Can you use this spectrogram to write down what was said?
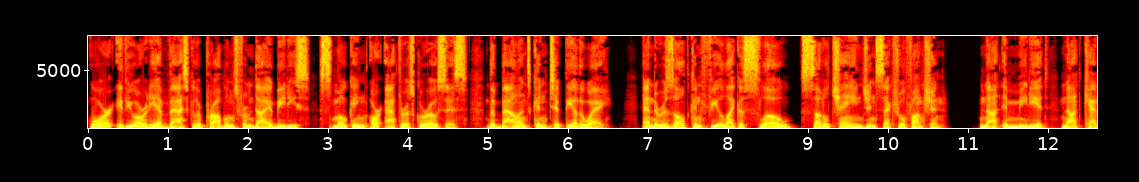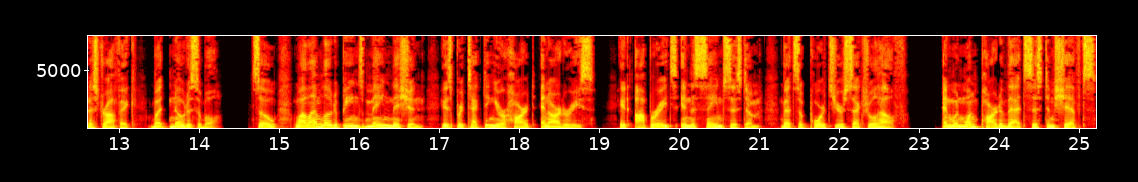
or if you already have vascular problems from diabetes, smoking, or atherosclerosis, the balance can tip the other way, and the result can feel like a slow, subtle change in sexual function. Not immediate, not catastrophic, but noticeable. So, while amlodipine's main mission is protecting your heart and arteries, it operates in the same system that supports your sexual health. And when one part of that system shifts,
